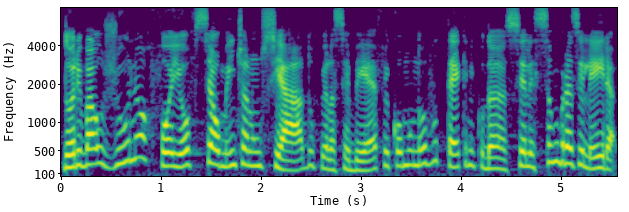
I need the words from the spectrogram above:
Dorival Júnior foi oficialmente anunciado pela CBF como novo técnico da seleção brasileira.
